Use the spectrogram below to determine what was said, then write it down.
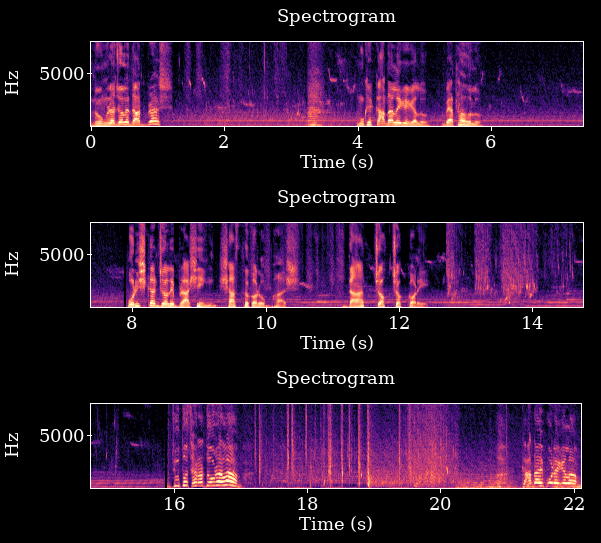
নোংরা জলে দাঁত ব্রাশ? মুখে কাদা লেগে গেল, ব্যথা হলো। পরিষ্কার জলে ব্রাশিং স্বাস্থ্যকর অভ্যাস। দাঁত চকচক করে। জুতো ছাড়া দৌড়ালাম। কাদায় পড়ে গেলাম।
